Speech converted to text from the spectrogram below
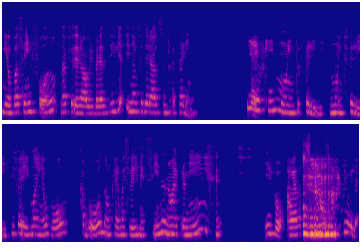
E eu passei em fono na Federal de Brasília e na Federal de Santa Catarina. E aí eu fiquei muito feliz, muito feliz. E falei, mãe, eu vou, acabou, não quero mais saber de medicina, não é para mim. e vou. Aí ela falou, Júlia,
